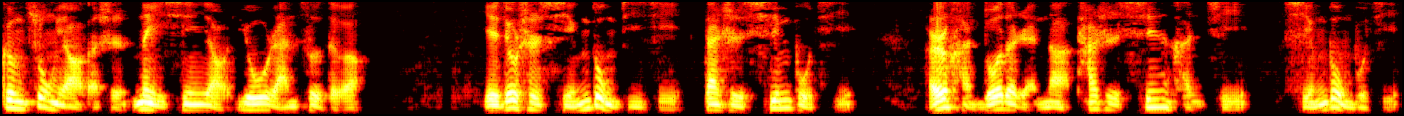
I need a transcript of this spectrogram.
更重要的是内心要悠然自得，也就是行动积极，但是心不急。而很多的人呢，他是心很急，行动不急。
